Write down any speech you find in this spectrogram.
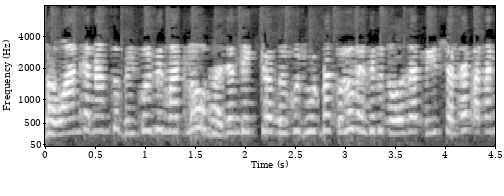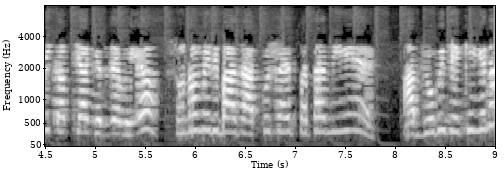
भगवान का नाम तो बिल्कुल भी मत लो। भजन देखते हो बिल्कुल झूठ मत बोलो। वैसे भी 2020 चल रहा है पता नहीं कब क्या गिर जाए भैया। सुनो मेरी बात आपको शायद पता नहीं है। आप जो भी देखेंगे ना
